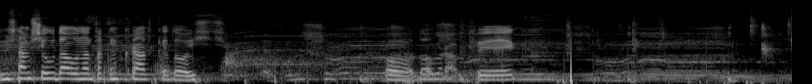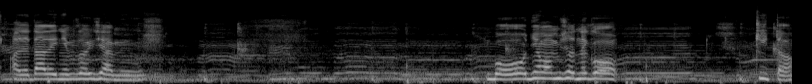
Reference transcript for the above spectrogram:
Już nam się udało na taką kratkę dojść. O, dobra, pyk. Ale dalej nie dojdziemy już. Bo nie mam żadnego cheata.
